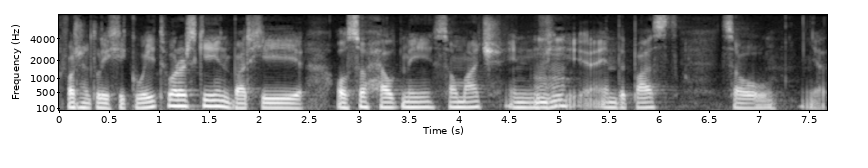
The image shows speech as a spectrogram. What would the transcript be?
Fortunately, he quit water skiing, but he also helped me so much in in the past. So yes.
